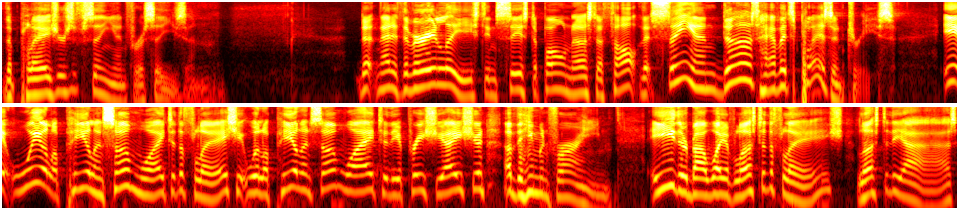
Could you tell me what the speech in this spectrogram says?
the pleasures of sin for a season. Doesn't that at the very least insist upon us the thought that sin does have its pleasantries? It will appeal in some way to the flesh, it will appeal in some way to the appreciation of the human frame, either by way of lust of the flesh, lust of the eyes,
